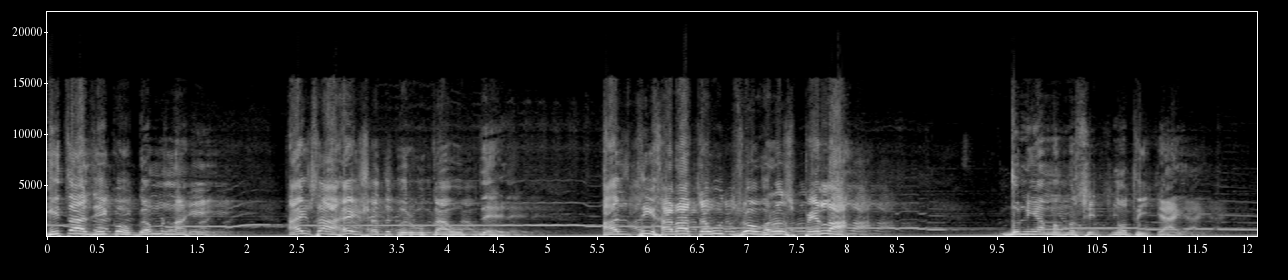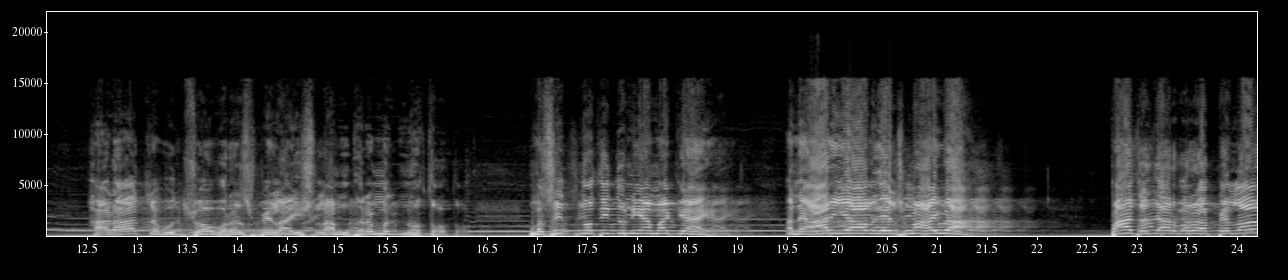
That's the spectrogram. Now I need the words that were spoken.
ગીતાજી કો ગમ નહીં. આયસા હે સદગુરુ કા ઉપદેશ. આજથી સાડા ચૌદસો વર્ષ પહેલા દુનિયામાં મસ્જિદ નહોતી ક્યાંય. સાડા ચૌદસો વર્ષ પહેલા ઇસ્લામ ધર્મ જ નહોતો. મસ્જિદ નહોતી દુનિયામાં ક્યાંય. અને આર્યા દેશમાં આવ્યા. પાંચ હજાર વર્ષ પહેલા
